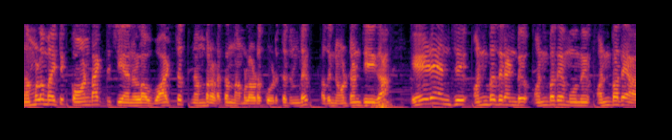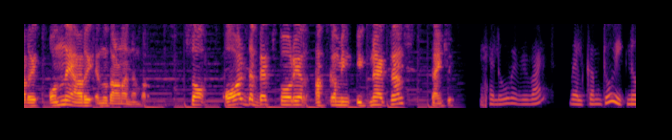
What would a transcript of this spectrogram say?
നമ്മളുമായിട്ട് കോൺടാക്ട് ചെയ്യാനുള്ള വാട്സപ്പ് നമ്പർ അടക്കം നമ്മൾ അവിടെ കൊടുത്തിട്ടുണ്ട്. അത് നോട്ട് ഡൗൺ ചെയ്യുക. ഏഴ് അഞ്ച് ഒൻപത് രണ്ട് ഒൻപത് മൂന്ന് ഒൻപത് ആറ് ഒന്ന് ആറ് എന്നതാണ് ആ number so all the best for your upcoming IGNOU exams thank you hello everyone welcome to IGNOU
